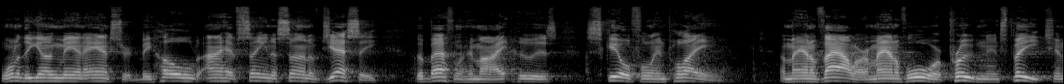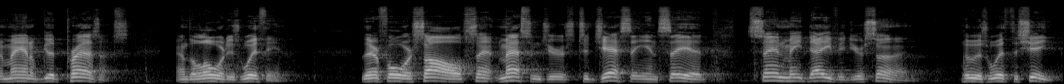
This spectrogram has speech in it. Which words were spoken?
One of the young men answered, Behold, I have seen a son of Jesse, the Bethlehemite, who is skillful in playing, a man of valor, a man of war, prudent in speech, and a man of good presence, and the Lord is with him. Therefore Saul sent messengers to Jesse and said, Send me David, your son, who is with the sheep.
